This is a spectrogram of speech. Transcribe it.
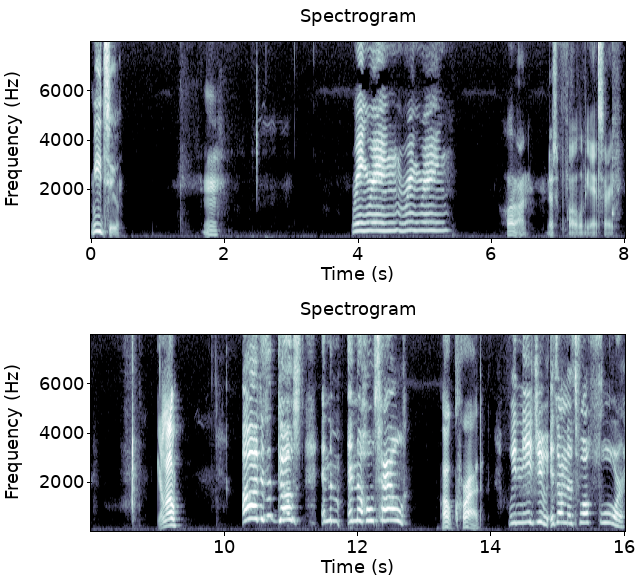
Me too. Hmm. Ring, ring, ring, ring. Hold on. Just follow the answer. Hello. Oh, there's a ghost in the in the hotel. Oh crud. We need you. It's on the twelfth floor.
